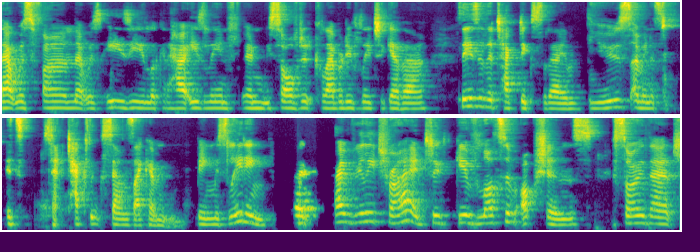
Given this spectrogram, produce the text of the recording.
That was fun. That was easy. Look at how easily and, and we solved it collaboratively together. These are the tactics that I use. I mean, it's it's tactics sounds like I'm being misleading, but I really tried to give lots of options so that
